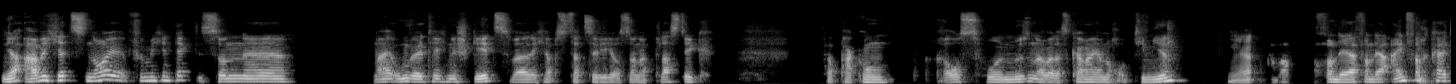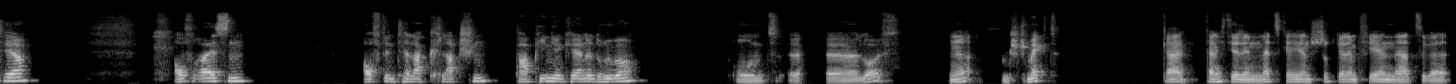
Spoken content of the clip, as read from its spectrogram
Ja, habe ich jetzt neu für mich entdeckt. Ist so ein, äh, naja, umwelttechnisch geht's, weil ich habe es tatsächlich aus so einer Plastikverpackung rausholen müssen, aber das kann man ja noch optimieren. Ja. Aber von der, von der Einfachkeit her, aufreißen, auf den Teller klatschen, paar Pinienkerne drüber und äh, äh, läuft. Ja. Und schmeckt. Geil. Kann ich dir den Metzger hier in Stuttgart empfehlen? Der hat sogar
